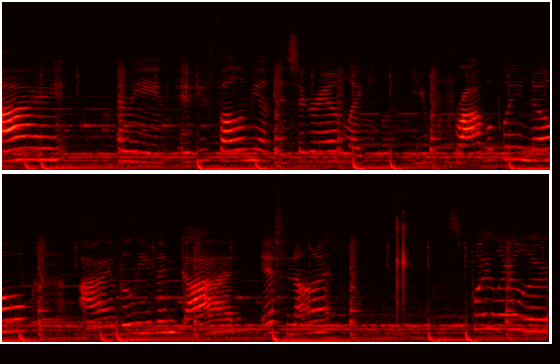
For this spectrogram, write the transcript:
I, I mean, if you follow me on Instagram, like, you probably know I believe in God. If not, spoiler alert,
